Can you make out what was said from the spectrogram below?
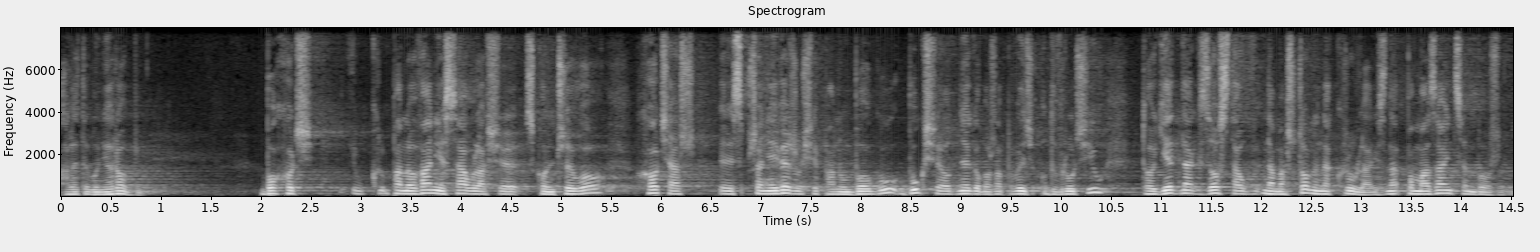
ale tego nie robi. Bo choć panowanie Saula się skończyło, chociaż y, sprzeniewierzył się Panu Bogu, Bóg się od niego, można powiedzieć, odwrócił, to jednak został namaszczony na króla, jest pomazańcem Bożym.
